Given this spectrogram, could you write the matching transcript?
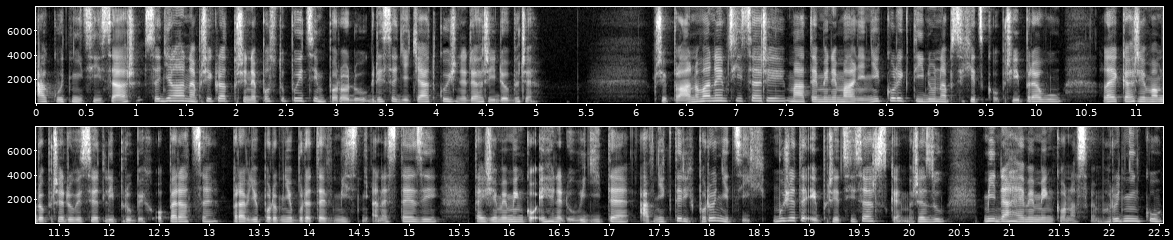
Akutní císař se dělá například při nepostupujícím porodu, kdy se děťátku již nedaří dobře. Při plánovaném císaři máte minimálně několik týdnů na psychickou přípravu, lékaři vám dopředu vysvětlí průběh operace, pravděpodobně budete v místní anestézi, takže miminko i hned uvidíte a v některých porodnicích můžete i při císařském řezu mít nahé miminko na svém hrudníku,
